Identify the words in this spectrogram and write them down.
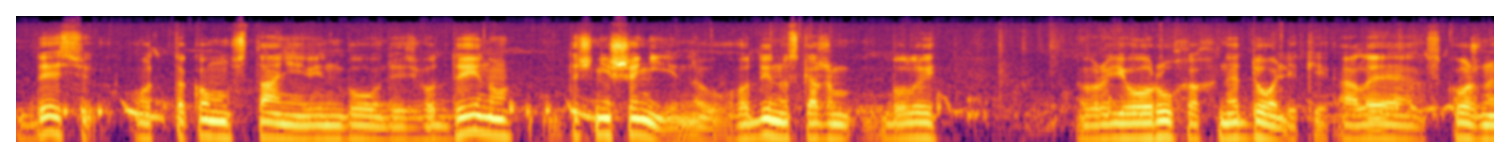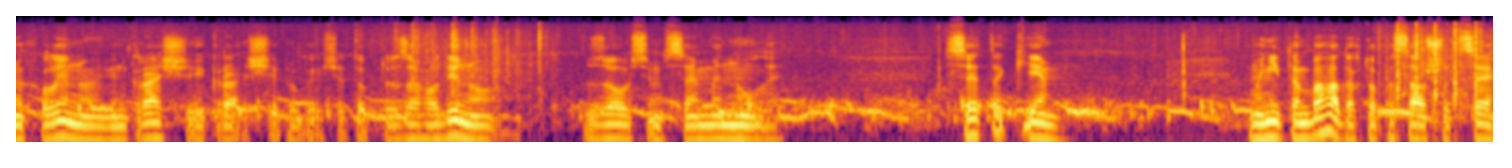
Десь от в такому стані він був десь годину. Точніше ні. Ну, годину, скажімо, були в його рухах недоліки, але з кожною хвилиною він краще і краще робився. Тобто за годину зовсім все минуле. Все-таки мені там багато хто писав, що це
